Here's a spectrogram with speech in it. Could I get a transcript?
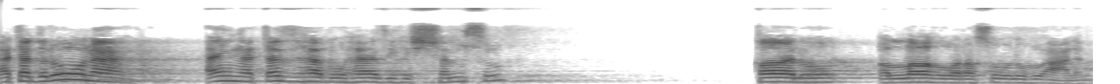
أتدرون أين تذهب هذه الشمس؟ قالوا الله ورسوله أعلم.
